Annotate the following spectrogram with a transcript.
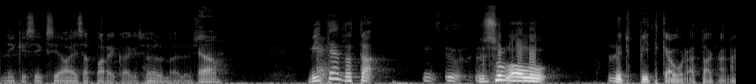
Niki Siksi ja Aisa pari kaikissa hölmöilyissä. joo. Miten tota... Sulla on ollut nyt pitkä ura takana.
